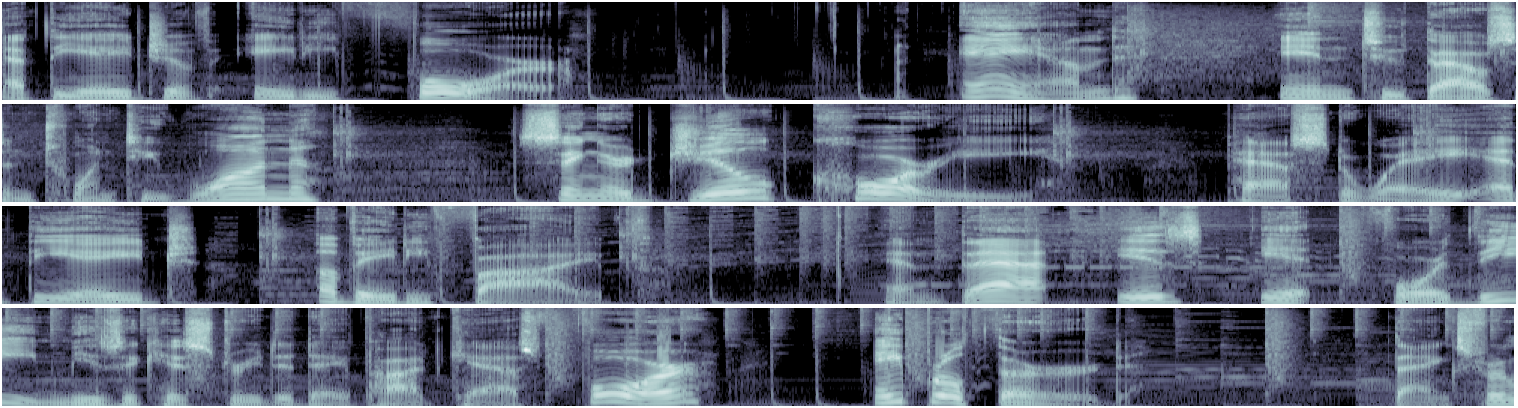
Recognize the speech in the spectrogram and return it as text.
at the age of 84. And in 2021, singer Jill Corey passed away at the age of 85. And that is it for the Music History Today podcast for April 3rd. Thanks for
